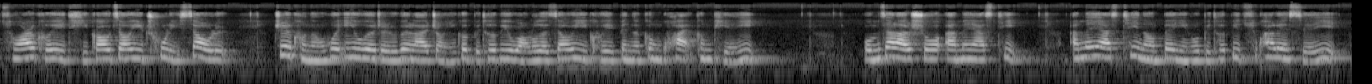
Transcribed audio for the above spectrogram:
从而可以提高交易处理效率。这可能会意味着未来整一个比特币网络的交易可以变得更快、更便宜。我们再来说 MAST，MAST 呢被引入比特币区块链协议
